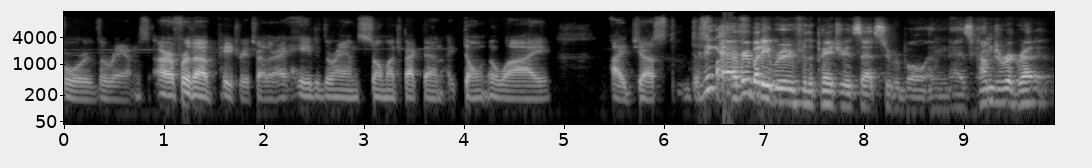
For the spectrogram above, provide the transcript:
for the Rams, or for the Patriots, rather. I hated the Rams so much back then. I don't know why. I just I think despised- everybody rooted for the Patriots that Super Bowl and has come to regret it.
